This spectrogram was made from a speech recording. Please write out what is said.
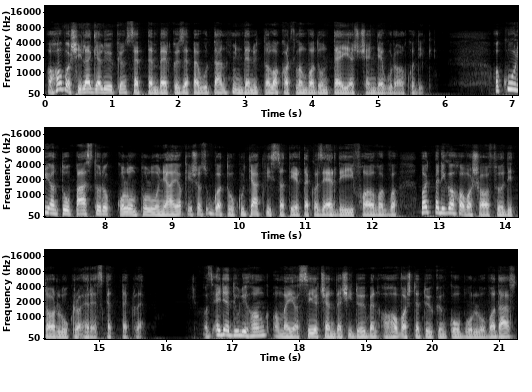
A havasi legelőkön szeptember közepe után mindenütt a lakatlan vadon teljes csendje uralkodik. A kúrjantó pásztorok, kolompolónyájak és az ugató kutyák visszatértek az erdélyi falvakba, vagy pedig a havasalföldi tarlókra ereszkedtek le. Az egyedüli hang, amely a szélcsendes időben a havas tetőkön kóborló vadász,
